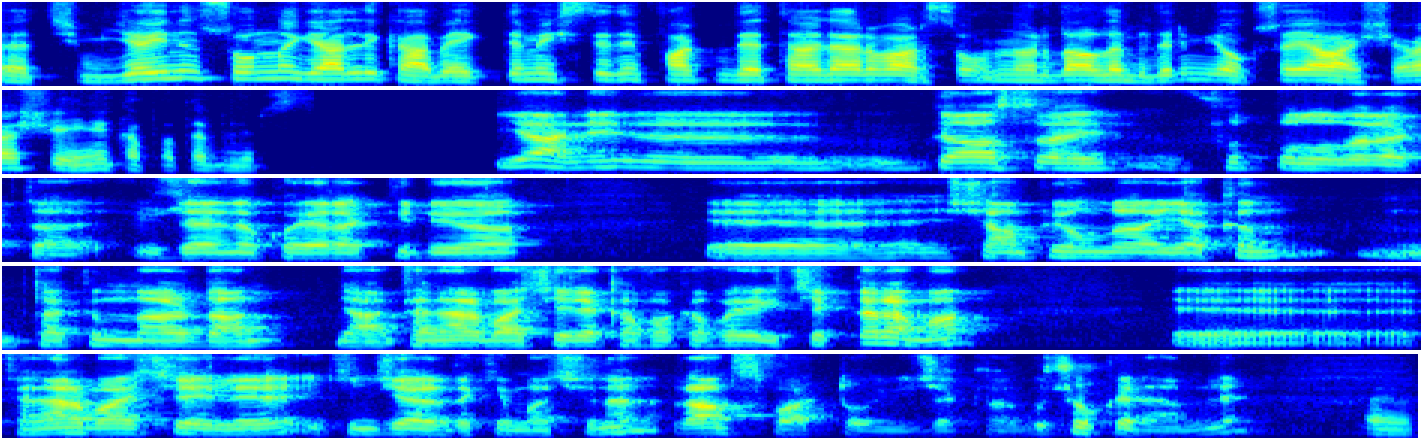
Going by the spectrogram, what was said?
Evet şimdi yayının sonuna geldik abi. Eklemek istediğin farklı detaylar varsa onları da alabilirim. Yoksa yavaş yavaş yayını kapatabiliriz. Yani e, Galatasaray futbol olarak da üzerine koyarak gidiyor. E, şampiyonluğa yakın takımlardan yani Fenerbahçe ile kafa kafaya gidecekler ama e, Fenerbahçe ile ikinci yarıdaki maçını Ramspark'ta oynayacaklar. Bu çok önemli. Evet.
